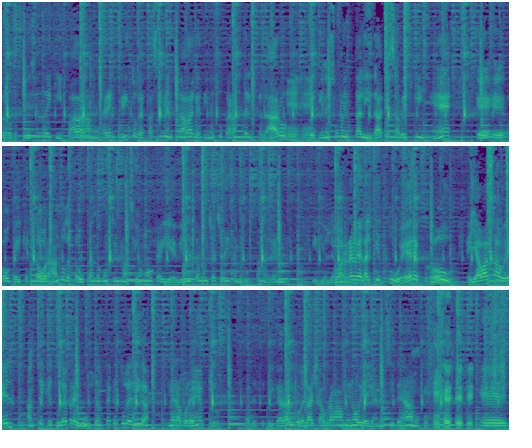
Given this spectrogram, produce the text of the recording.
pero te estoy diciendo equipada. La mujer en Cristo que está cimentada, que tiene su carácter claro, que tiene su mentalidad, que sabe quién es, que, eh, ok, que está orando, que está buscando confirmación, ok. Y viene esta muchacha y dice, me gusta Meléndez. Y Dios le va a revelar quién tú eres, bro. Ella va a saber antes que tú le preguntes, antes que tú le digas, mira, por ejemplo, para testificar algo, ¿verdad? Chabra a mi novia y le si te amo. eh,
